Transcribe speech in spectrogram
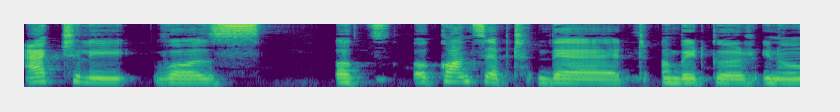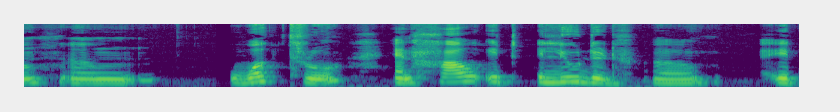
actually was a, a concept that Ambedkar, you know, um, worked through and how it eluded, uh, it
